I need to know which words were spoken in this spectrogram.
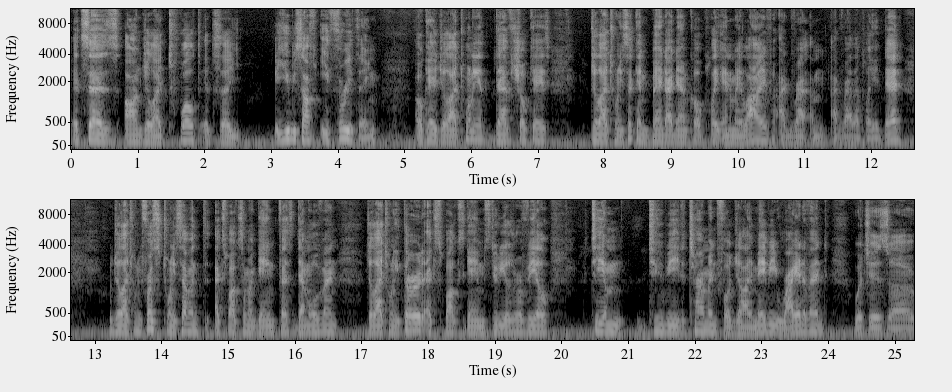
It says on July 12th, it's a a Ubisoft E3 thing. Okay, July 20th, Dev Showcase. July 22nd, Bandai Namco Play Anime Live. I'd, ra- um, I'd rather play it dead. July 21st 27th, Xbox Summer Game Fest demo event. July 23rd, Xbox Game Studios reveal. TM to be determined for July maybe Riot event, which is uh,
